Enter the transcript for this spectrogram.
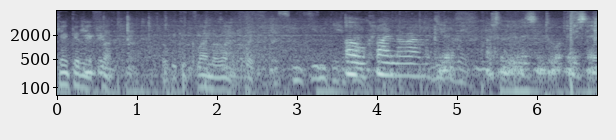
Can't get in the front, but we could climb around the cliff. Oh, climb around the cliff. I should have listened to what they said.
